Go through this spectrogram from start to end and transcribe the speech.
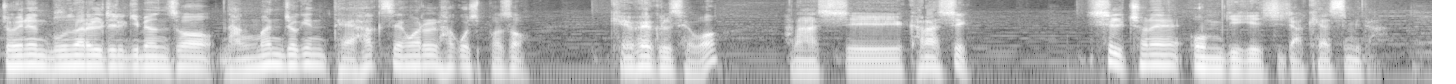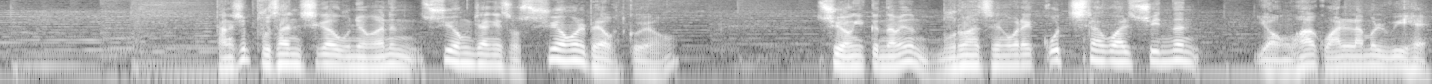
저희는 문화를 즐기면서 낭만적인 대학 생활을 하고 싶어서 계획을 세워 하나씩 하나씩 실천에 옮기기 시작했습니다. 당시 부산시가 운영하는 수영장에서 수영을 배웠고요. 수영이 끝나면 문화생활의 꽃이라고 할 수 있는 영화 관람을 위해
